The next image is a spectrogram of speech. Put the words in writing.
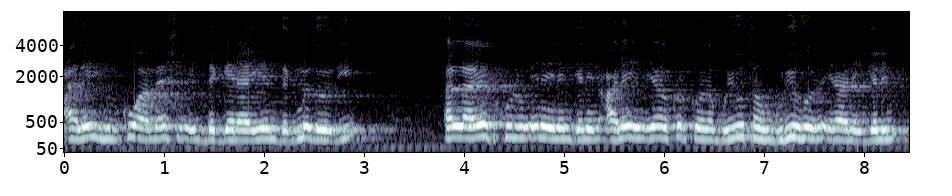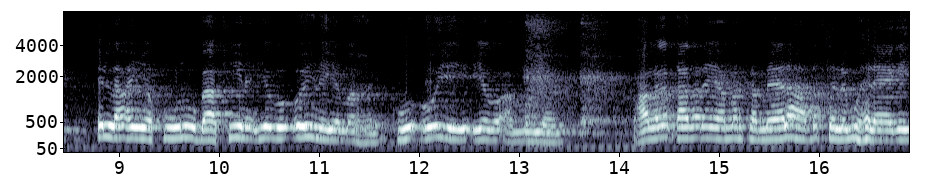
calayhim kuwaa meeshii ay deganaayeen degmadoodii. Anlaa yadkhuluu inaynan gelin calayhim iyaga korkooda buyuutahum guryahooda inaanay gelin ilaa an yakuunuu baakiina iyagoo ooynaya maahane kuwo ooyaya iyagoo ah mooyaane waxaa laga qaadanayaa marka meelaha dadka lagu halaagay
